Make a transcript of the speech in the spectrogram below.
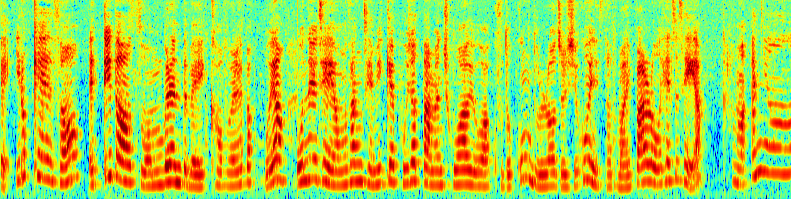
네, 이렇게 해서 에뛰드하우스 원브랜드 메이크업을 해봤고요. 오늘 제 영상 재밌게 보셨다면 좋아요와 구독 꼭 눌러주시고 인스타도 많이 팔로우 해주세요. 그럼 안녕!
